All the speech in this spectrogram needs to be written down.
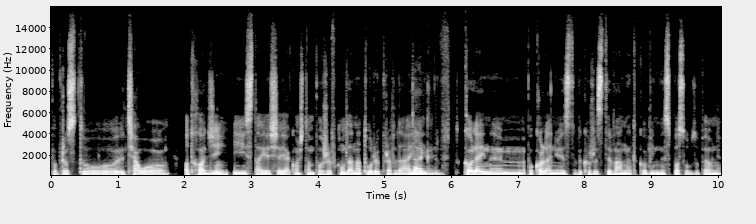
po prostu ciało odchodzi i staje się jakąś tam pożywką dla natury, prawda? Tak. I w kolejnym pokoleniu jest wykorzystywane tylko w inny sposób zupełnie.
